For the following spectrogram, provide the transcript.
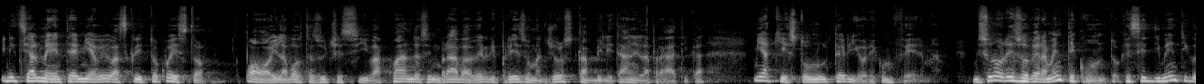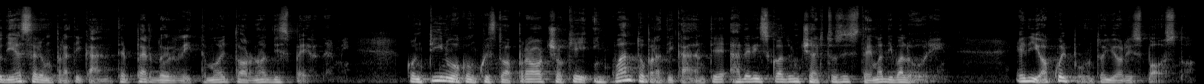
Inizialmente mi aveva scritto questo, poi la volta successiva, quando sembrava aver ripreso maggior stabilità nella pratica, mi ha chiesto un'ulteriore conferma. Mi sono reso veramente conto che se dimentico di essere un praticante, perdo il ritmo e torno a disperdermi. Continuo con questo approccio che, in quanto praticante, aderisco ad un certo sistema di valori. Ed io a quel punto gli ho risposto.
